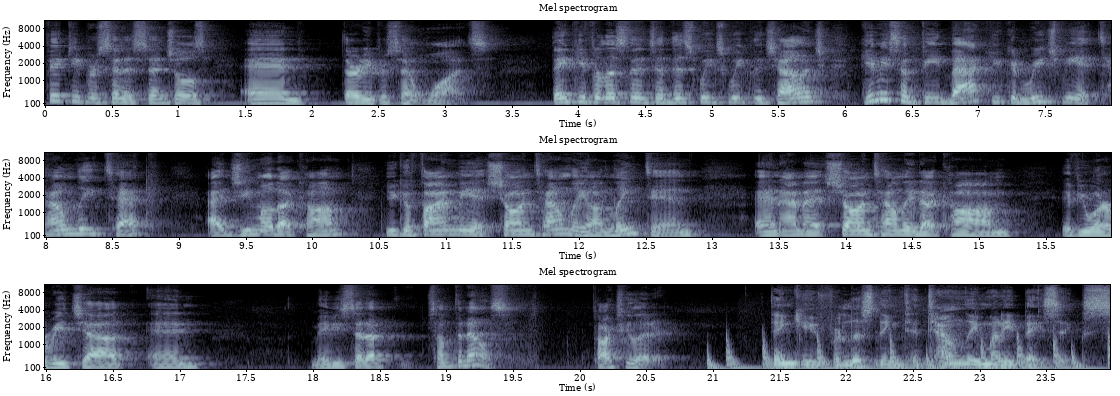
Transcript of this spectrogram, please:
50% essentials, and 30% wants. Thank you for listening to this week's weekly challenge. Give me some feedback. You can reach me at townleytech at gmail.com. You can find me at Sean Townley on LinkedIn, and I'm at seantownley.com if you want to reach out and maybe set up something else. Talk to you later. Thank you for listening to Townley Money Basics.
